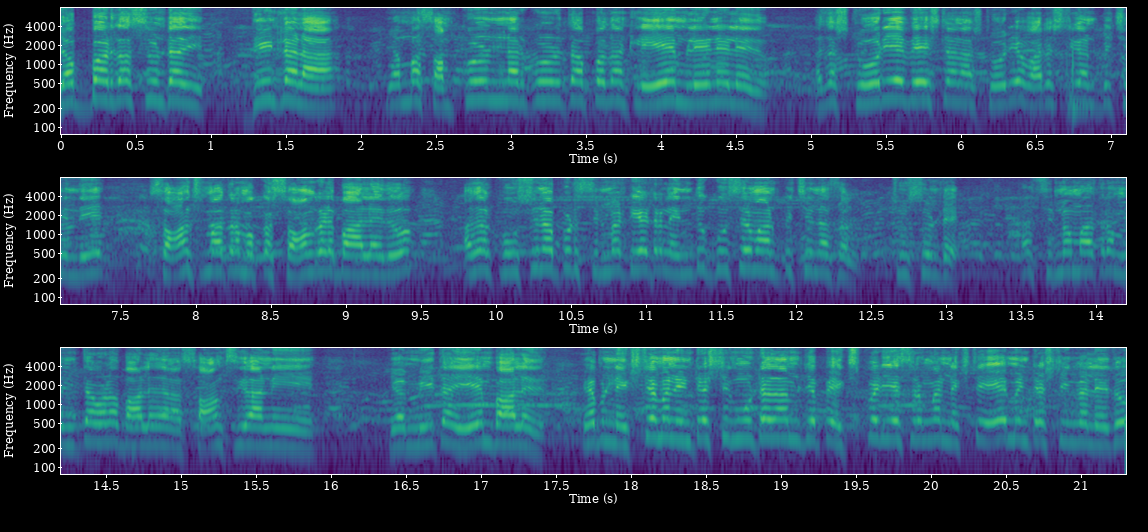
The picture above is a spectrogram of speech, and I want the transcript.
జబర్దస్త్ ఉంటుంది. దీంట్లోనా? అమ్మ సంపూర్ణ నరుకుడు తప్ప దాంట్లో ఏం లేనే లేదు. అసలు స్టోరీయే వేస్ట్ అని ఆ స్టోరీ వరస్ట్గా అనిపించింది. సాంగ్స్ మాత్రం ఒక సాంగ్ కూడా బాగాలేదు. అసలు కూర్చున్నప్పుడు సినిమా థియేటర్లో ఎందుకు కూర్చోమో అనిపించింది అసలు చూస్తుంటే. ఆ సినిమా మాత్రం ఇంత కూడా బాగాలేదు సాంగ్స్ కానీ ఇక మిగతా ఏం బాగాలేదు ఇప్పుడు నెక్స్ట్ ఏమైనా ఇంట్రెస్టింగ్ ఉంటుందని చెప్పి ఎక్స్పెక్ట్ చేస్తున్నాం కానీ నెక్స్ట్ ఏం ఇంట్రెస్టింగ్గా లేదు.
